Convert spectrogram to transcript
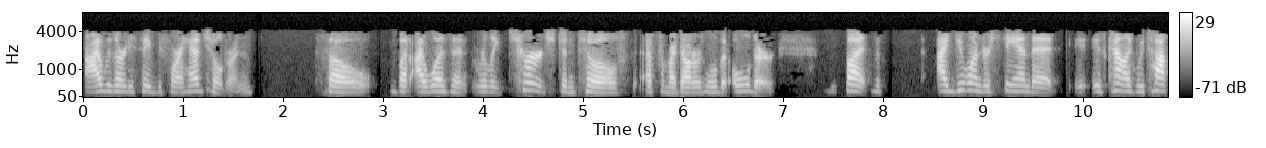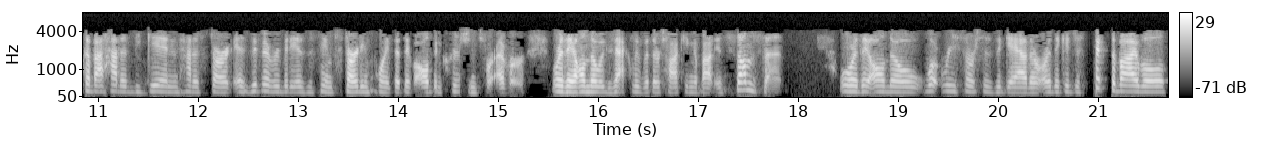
I was already saved before I had children, so but I wasn't really churched until uh, after my daughter was a little bit older. But the, I do understand that it's kind of like we talk about how to begin, how to start, as if everybody has the same starting point that they've all been Christians forever, or they all know exactly what they're talking about in some sense or they all know what resources to gather, or they could just pick the Bible,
